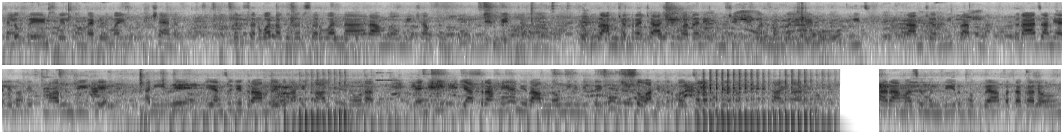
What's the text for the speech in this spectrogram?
Hello friends welcome back to my YouTube channel तर सर्वात अगोदर सर्वांना रामनवमीच्या खूप खूप शुभेच्छा. प्रभू रामचंद्राच्या आशीर्वादाने तुमचे जीवन मंगलमय हो. हीच रामचरणी प्रार्थना. तर आज आम्ही आलेलो आहेत मारुंजी इथे. आणि इथे यांचं जे ग्रामदैवत आहे काल भैरवनाथ यांची यात्रा आहे आणि रामनवमी निमित्त इथं उत्सव आहे. तर बघ चला बघू आपण इथे काय काय आहे हा रामाचं मंदिर भगव्या पताका लावून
